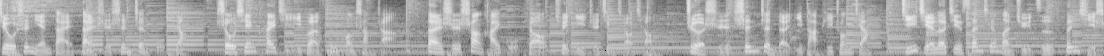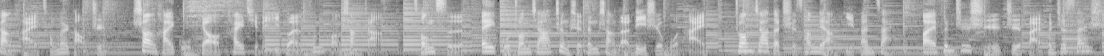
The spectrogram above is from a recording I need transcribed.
九十年代，但是深圳股票首先开启一段疯狂上涨，但是上海股票却一直静悄悄。这时，深圳的一大批庄家集结了近三千万巨资奔袭上海，从而导致上海股票开启了一段疯狂上涨。从此，A 股庄家正式登上了历史舞台。庄家的持仓量一般在百分之十至百分之三十，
